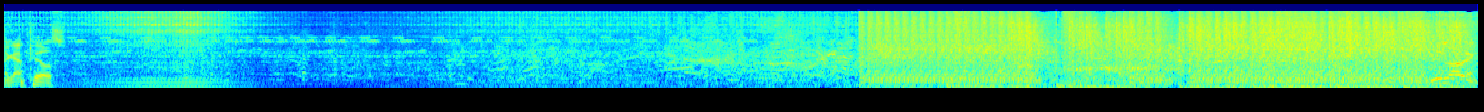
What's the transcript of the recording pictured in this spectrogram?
I got pills. Reloading.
